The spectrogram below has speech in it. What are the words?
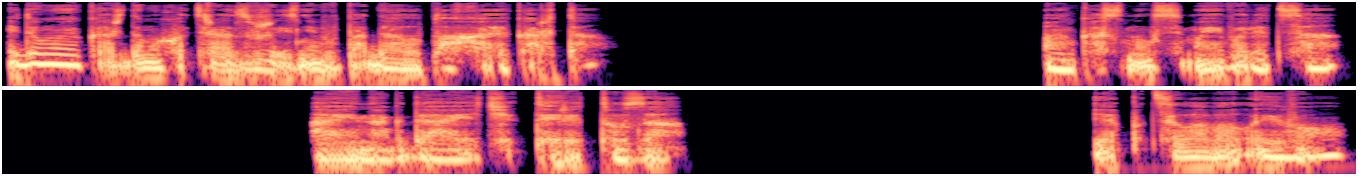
И думаю, каждому хоть раз в жизни выпадала плохая карта. Он коснулся моего лица, а иногда и четыре туза. Я поцеловала его.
